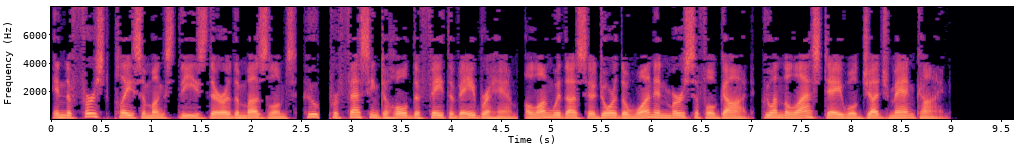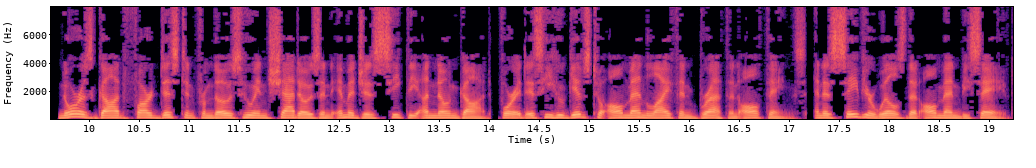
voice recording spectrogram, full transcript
In the first place amongst these there are the Muslims, who, professing to hold the faith of Abraham, along with us adore the one and merciful God, who on the last day will judge mankind. Nor is God far distant from those who in shadows and images seek the unknown God, for it is he who gives to all men life and breath and all things, and as Saviour wills that all men be saved.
